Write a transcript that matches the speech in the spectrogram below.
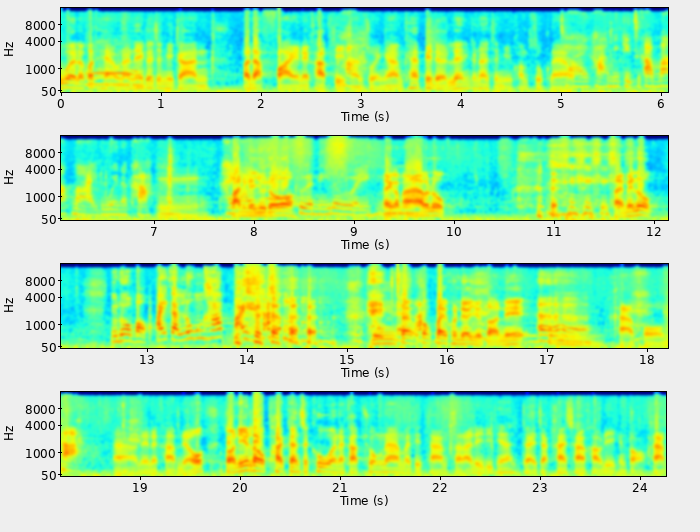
ด้วย แล้วก็โอ้แถวนั้นเนี่ยก็จะมีการประดับไฟนะครับสีสันค่ะ สวยงามแค่ไปเดินเล่นก็น่าจะมีความสุขแล้วใช่ค่ะ มีกิจกรรมมากมายด้วยนะคะอืมไฮไลท์ปันกับยูโดคืออันนี้เลยไปกับอาปะลูก ไปไหมลูกยูโดบอกไปกับลุงครับไปครับ ลุงต้องต้องไปคนเดียวอยู่ตอนนี้เอออื มครับผม ค่ะ อ่าเนี่ยนะครับเดี๋ยวตอนนี้เราพักกันสักครู่นะครับช่วงหน้ามาติดตามสาระดีๆที่น่าสนใจจากค่าเช้าข่าวดีกันต่อครับ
